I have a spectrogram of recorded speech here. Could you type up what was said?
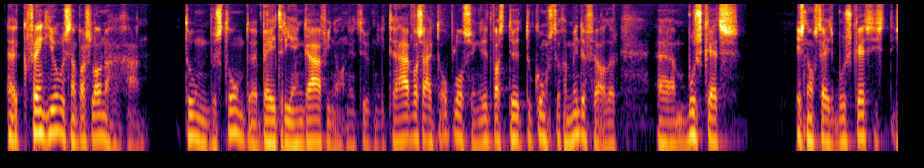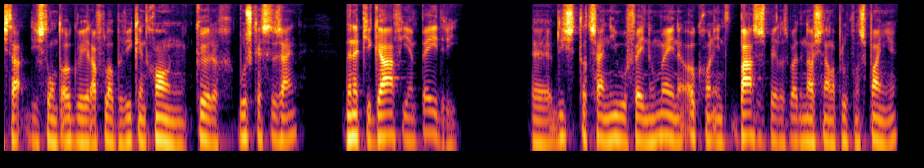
uh, Frenkie Jong is naar Barcelona gegaan. Toen bestond uh, Betri en Gavi nog natuurlijk niet. Hij was eigenlijk de oplossing. Dit was de toekomstige middenvelder. Ehm Busquets is nog steeds Busquets. Die, die, sta, die stond ook weer afgelopen weekend gewoon keurig Busquets te zijn. Dan heb je Gavi en Pedri. Uh, die, dat zijn nieuwe fenomenen. Ook gewoon in basisspelers bij de nationale ploeg van Spanje.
